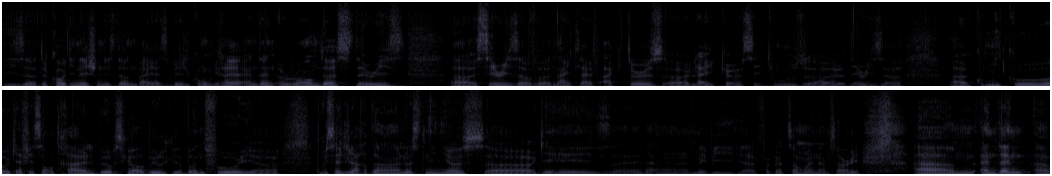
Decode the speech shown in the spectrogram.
is uh, the coordination is done by SBL Congrès, and then around us there is uh, a series of nightlife actors like uh, C12, there is uh, Kumiko, uh, Café Central, Burg de Bonnefoy, uh, Bruxelles Jardin, Los Niños, uh, Gehez, maybe I forgot someone, I'm sorry. Um, and then uh,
